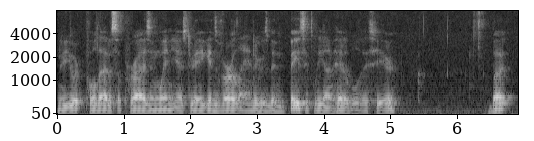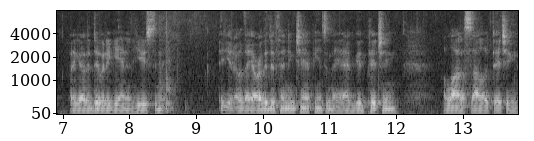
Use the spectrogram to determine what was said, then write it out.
New York pulled out a surprising win yesterday against Verlander, who's been basically unhittable this year. But they got to do it again in Houston. You know, they are the defending champions and they have good pitching a lot of solid pitching.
